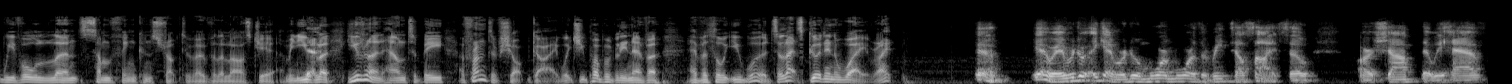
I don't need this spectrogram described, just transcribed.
we've all learnt something constructive over the last year. I mean, you've Yeah. learned you've learned how to be a front of shop guy, which you probably never ever thought you would. So that's good in a way, right? Yeah, yeah. We're doing again. We're doing more and more of the retail side. So our shop that we have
